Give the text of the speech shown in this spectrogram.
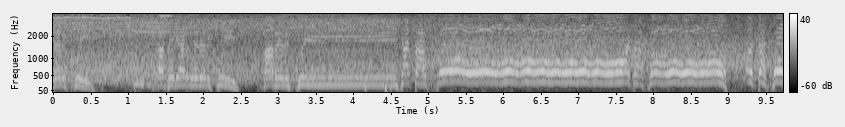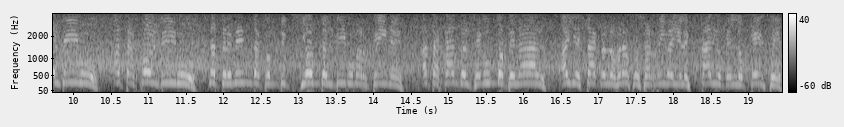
Berjuiz. Va a pegarle Berjuiz. Va Berjuiz. Atajó, atajó, atajó el Dibu, atajó el Dibu, la tremenda convicción del Dibu Martínez, atajando el segundo penal, ahí está con los brazos arriba y el estadio que enloquece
